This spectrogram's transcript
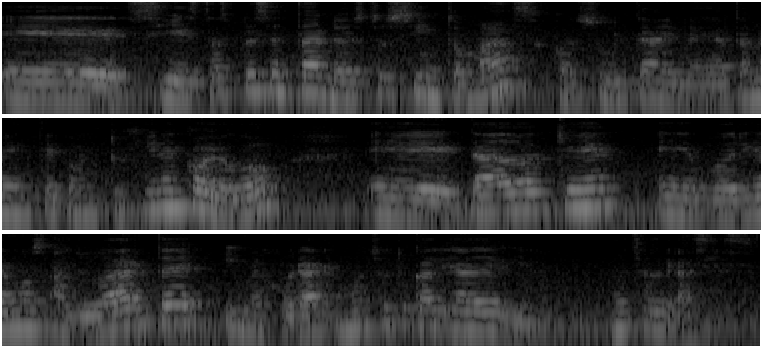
Eh, si estás presentando estos síntomas, consulta inmediatamente con tu ginecólogo, dado que podríamos ayudarte y mejorar mucho tu calidad de vida. Muchas gracias.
